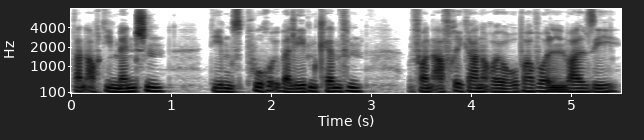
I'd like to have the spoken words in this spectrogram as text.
dann auch die Menschen die ums pure Überleben kämpfen, von Afrika nach Europa wollen, weil sie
